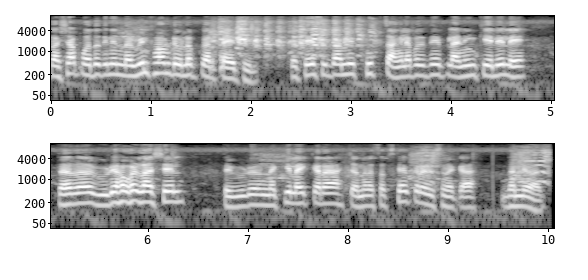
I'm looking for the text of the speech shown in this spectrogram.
कशा पद्धतीने नवीन फॉर्म डेव्हलप करता येतील तर ते सुद्धा आम्ही खूप चांगल्या पद्धतीने प्लॅनिंग केलेलं आहे. तर व्हिडिओ आवडला असेल तर व्हिडिओला नक्की लाईक करा. चॅनलला सबस्क्राईब करा विसरू नका. धन्यवाद.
